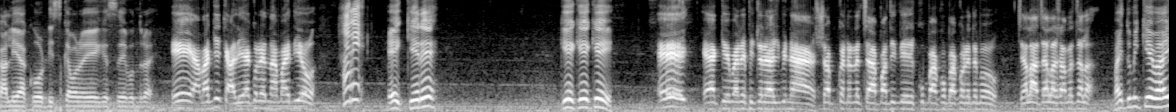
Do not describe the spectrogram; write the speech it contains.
কালিয়াকোট ডিসকভার হয়ে গেছে, বন্ধুরা। এ, আমাকে কালিয়া করে নামাই দিও। আরে এই কে রে? কে কে কে? এই একেবারে পিছনে আসবি না। সব কটারে চা পাতি দিয়ে কুপা কুপা করে দেবো। চালা চালা সাদা চালা। ভাই তুমি কে ভাই?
